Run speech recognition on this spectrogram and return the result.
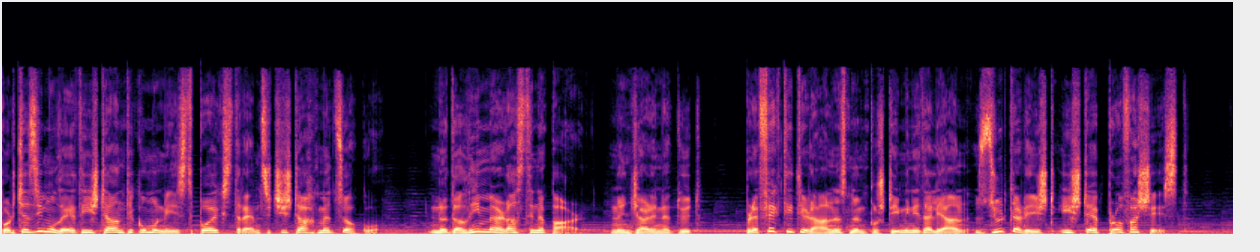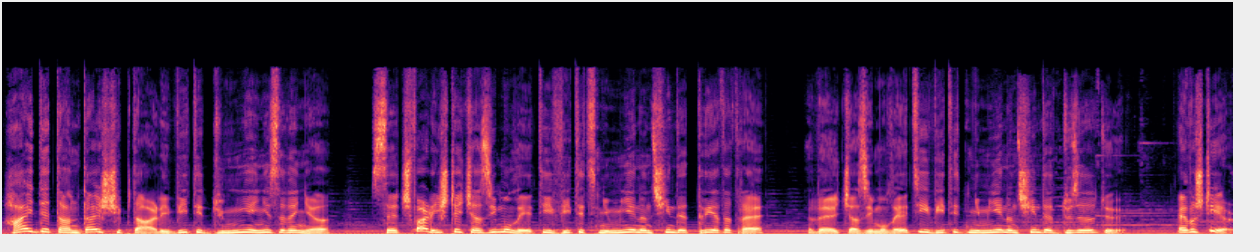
Por Qazim Mulleti ishte antikomunist, po ekstrem siç ishte Ahmet Zogu. Në dallim me rastin e parë, në ngjarjen e dytë, prefekti i Tiranës nën pushtimin italian zyrtarisht ishte profashist. Hajde ta ndajë shqiptari i vitit 2021 se çfarë ishte Qazim Mulleti i vitit 1933 dhe Qazim Mulleti i vitit 1942. E vështirë,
